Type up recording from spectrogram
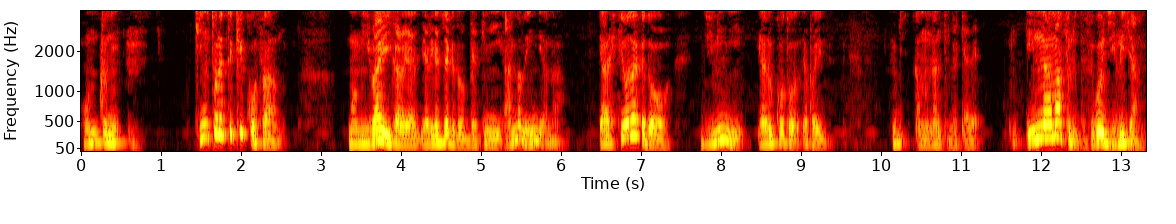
本当に。筋トレって結構さ、もう見栄えいいからややりがちだけど、別にあんなのいいんだよな。いや、必要だけど、地味にやること、やっぱり、あの、なんて言うんだっけ、あれ。インナーマッスルってすごい地味じゃん。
